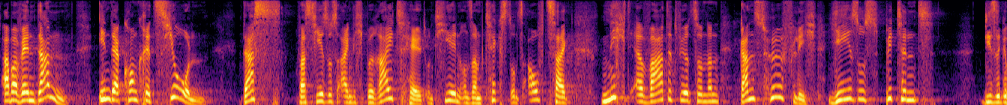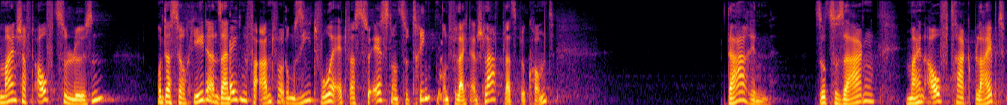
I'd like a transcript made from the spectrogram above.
aber wenn dann in der Konkretion das, was Jesus eigentlich bereithält und hier in unserem Text uns aufzeigt, nicht erwartet wird, sondern ganz höflich, Jesus bittend, diese Gemeinschaft aufzulösen, und dass auch jeder in seiner eigenen Verantwortung sieht, wo er etwas zu essen und zu trinken und vielleicht einen Schlafplatz bekommt, darin sozusagen mein Auftrag bleibt,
